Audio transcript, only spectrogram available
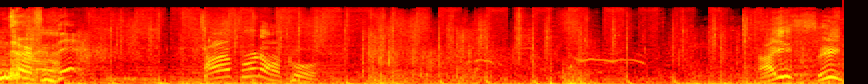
Nerf this. Time for an encore. I see.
